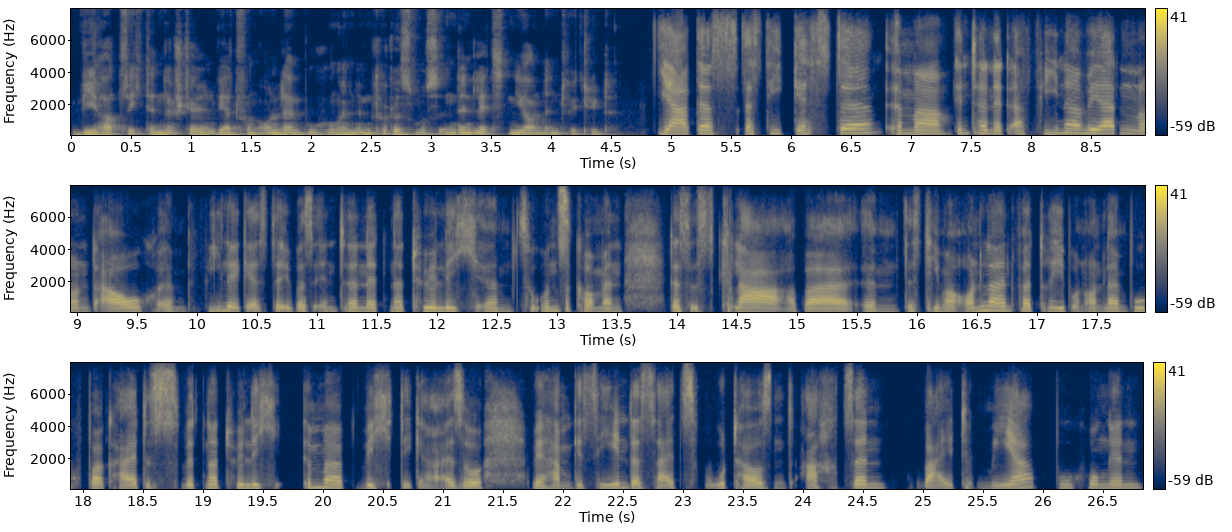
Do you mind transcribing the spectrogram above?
Wie hat sich denn der Stellenwert von Online-Buchungen im Tourismus in den letzten Jahren entwickelt? Ja, dass, dass die Gäste immer internetaffiner werden und auch ähm, viele Gäste übers Internet natürlich ähm, zu uns kommen, das ist klar. Aber ähm, das Thema Online-Vertrieb und Online-Buchbarkeit, das wird natürlich immer wichtiger. Also wir haben gesehen, dass seit 2018 weit mehr Buchungen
